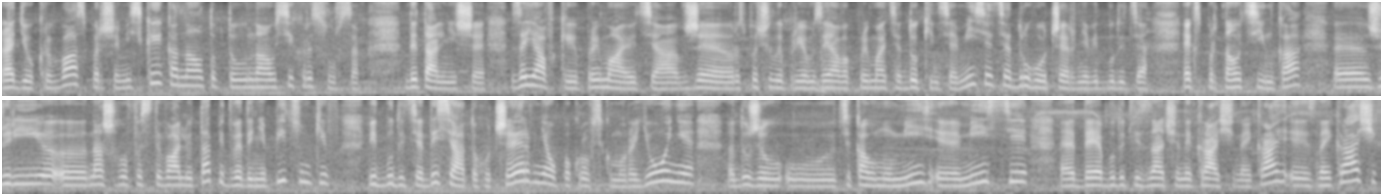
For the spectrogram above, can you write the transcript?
Радіо Кривбас, Перший міський канал, тобто на усіх ресурсах детальніше. Заявки приймаються, вже розпочали прийом заявок, приймаються до кінця місяця. 2 червня відбудеться експертна оцінка е, журі е, нашого фестивалю та підведення підсумків відбудеться 10 червня у Покровському районі, е, дуже у цікавому місці, де будуть відзначені кращі з найкращих.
